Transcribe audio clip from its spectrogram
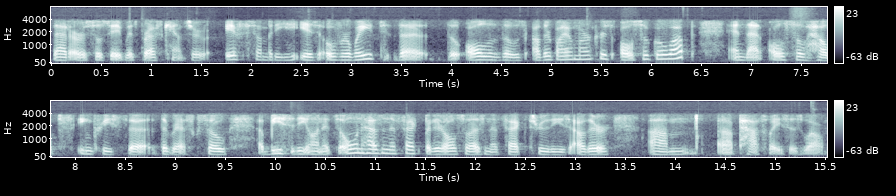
that are associated with breast cancer. If somebody is overweight, the, the all of those other biomarkers also go up, and that also helps increase the, the risk. So obesity on its own has an effect, but it also has an effect through these other um, uh, pathways as well.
